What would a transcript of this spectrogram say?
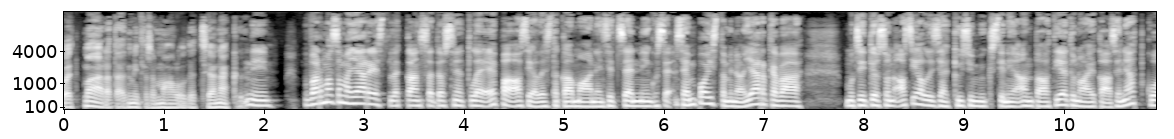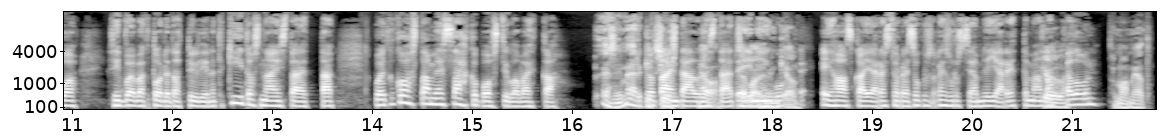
voit määrätä, että mitä sä haluat, että siellä näkyy. Niin. Varmaan sama järjestölle kanssa, että jos sinne tulee epäasiallista kamaa, niin sitten sen, niin kuin se, sen poistaminen on järkevää. Mutta sitten jos on asiallisia kysymyksiä, niin antaa tietyn aikaa sen jatkua. Sitten voi vaikka todeta tyyliin, että kiitos näistä, että voitko kostaa meille sähköpostilla vaikka Esimerkiksi jotain just, tällaista, joo, että ei, niin kuin, ei haaskaa järjestön resursseja järjettömään Kyllä, tappeluun. samaa mieltä.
